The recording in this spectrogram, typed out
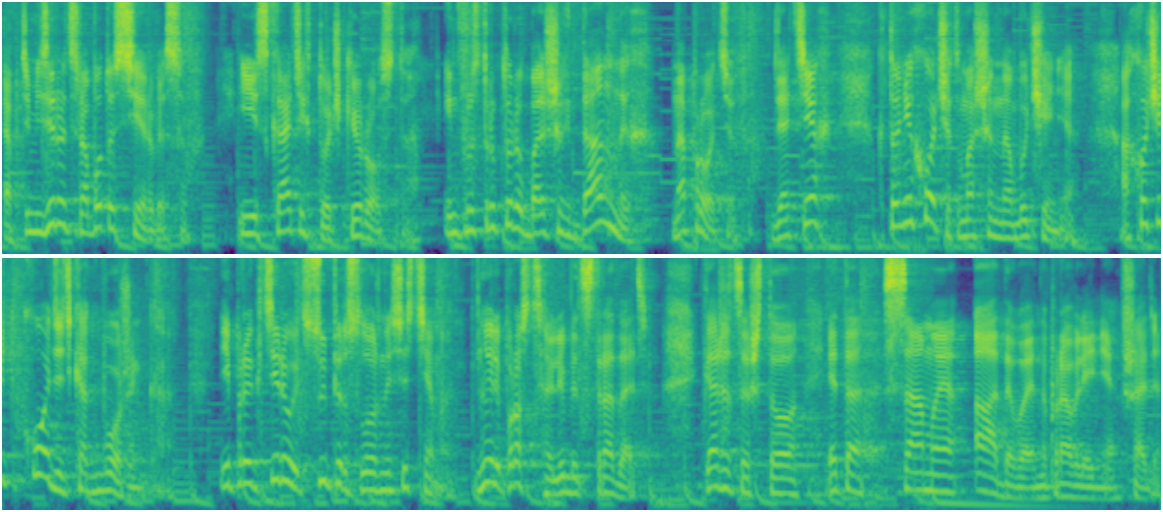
оптимизировать работу сервисов и искать их точки роста. Инфраструктура больших данных, напротив, для тех, кто не хочет машинное обучение, а хочет кодить как боженька и проектировать суперсложные системы, ну или просто любит страдать. Кажется, что это самое адовое направление в шаде.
